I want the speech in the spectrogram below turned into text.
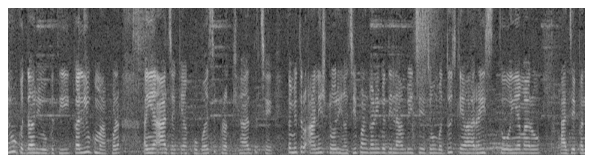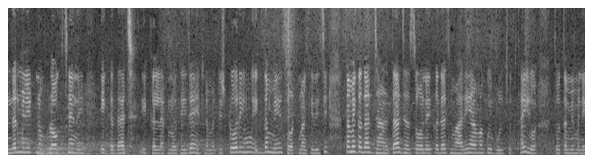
યુગ દર યુગથી કલયુગમાં પણ અહીંયા આ જગ્યા ખૂબ જ પ્રખ્યાત છે. તો મિત્રો, આની સ્ટોરી હજી પણ ઘણી બધી લાંબી છે. જો હું બધું જ કહેવા રહીશ, તો અહીંયા મારો આ જે પંદર મિનિટનો બ્લોગ છે ને, એ કદાચ એક કલાકનો થઈ જાય, એટલા માટે સ્ટોરી હું એકદમ મેં શોર્ટમાં કીધી છે. તમે કદાચ જાણતા જ હશો અને કદાચ મારી આમાં કોઈ ભૂલચૂક થઈ હોય, તો તમે મને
